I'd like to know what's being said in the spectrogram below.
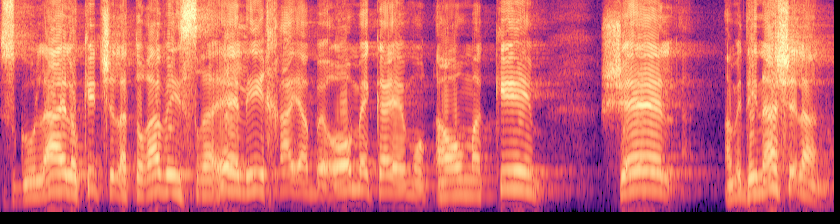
סגולה אלוקית של התורה וישראל, היא חיה בעומק העומקים של המדינה שלנו.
